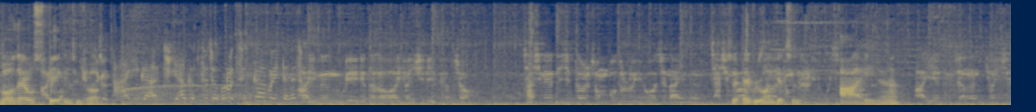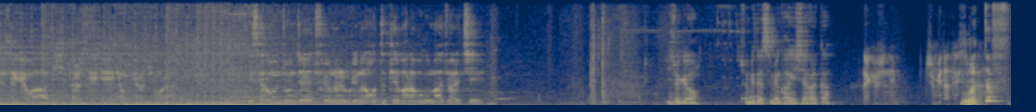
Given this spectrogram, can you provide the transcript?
Well, they're all speaking too fast. so everyone gets an ae, yeah? 이 새로운 존재의 출현을 우리는 어떻게 바라보고 마주할지 이조교 준비됐으면 강의 시작할까? 네 교수님 준비 다 됐습니다. What the f-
